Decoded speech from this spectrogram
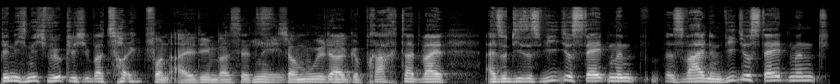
bin ich nicht wirklich überzeugt von all dem, was jetzt Nee. Jamul da Nee. gebracht hat, weil, also dieses Video-Statement, es war halt ein Video-Statement,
